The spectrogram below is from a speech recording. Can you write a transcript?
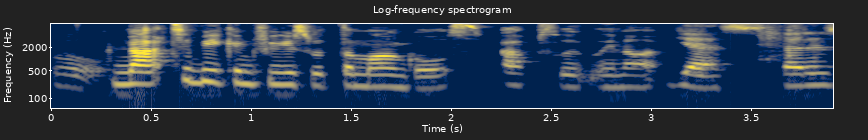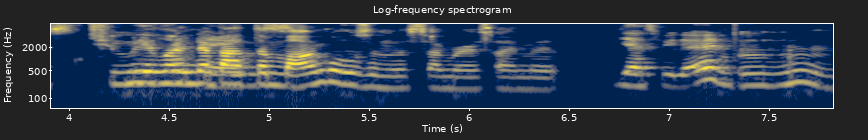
Oh. Not to be confused with the Mongols. Absolutely not. Yes, that is two. We learned things. about the Mongols in the summer assignment. Yes, we did. Mm-hmm.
